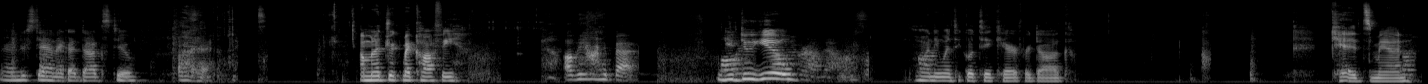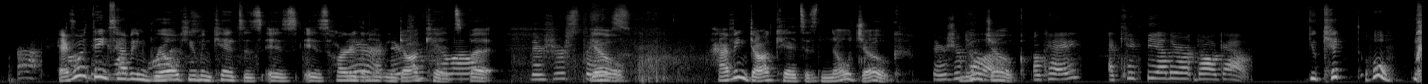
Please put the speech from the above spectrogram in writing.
I understand. I got dogs too. Okay. I'm gonna drink my coffee. I'll be right back. You oh, do On the you. ground now. I'm sorry. Honey went to go take care of her dog. Kids, man. Everyone thinks having real human kids is is is harder than having dog kids, pillow. but There's your space. yo, having dog kids is no joke. There's your no pillow. joke. Okay? I kicked the other dog out. You kicked. Oh.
